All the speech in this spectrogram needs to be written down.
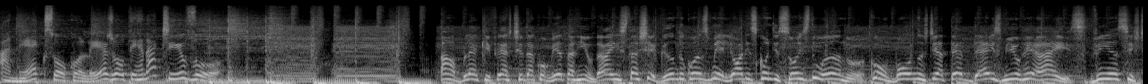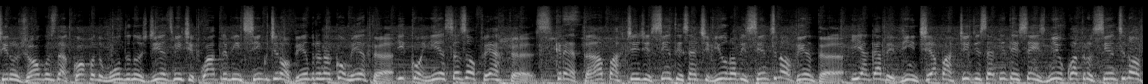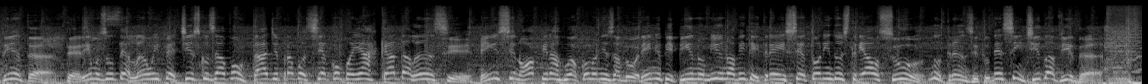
anexo ao Colégio Alternativo. A Black Fest da Cometa Hyundai está chegando com as melhores condições do ano, com bônus de até 10 mil reais. Venha assistir os Jogos da Copa do Mundo nos dias 24 e 25 de novembro na Cometa e conheça as ofertas. Creta a partir de 107.990 e HB20 a partir de 76.490. Teremos um telão e petiscos à vontade para você acompanhar cada lance. Em Sinop, na Rua Colonizador Enio Pipino, 1093, Setor Industrial Sul. No trânsito dê sentido à vida.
